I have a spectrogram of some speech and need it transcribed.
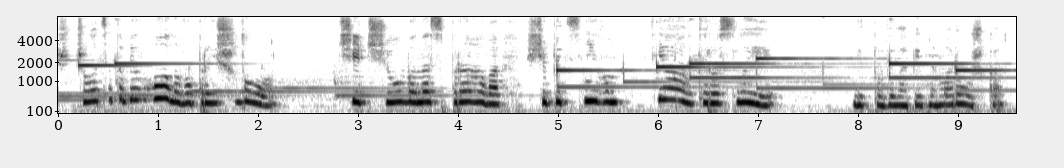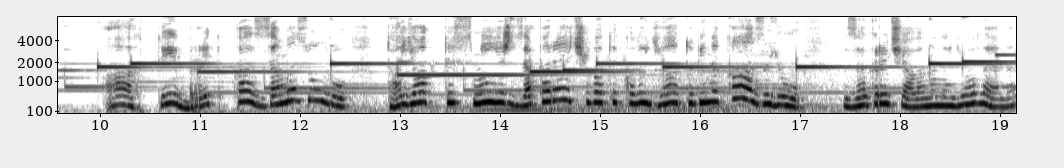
що це тобі в голову прийшло? Чи чувана справа, що під снігом фіалки росли? відповіла бідна Марушка. Ах ти, бридка за мазуру, та як ти смієш заперечувати, коли я тобі наказую? Закричала на неї Олена.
